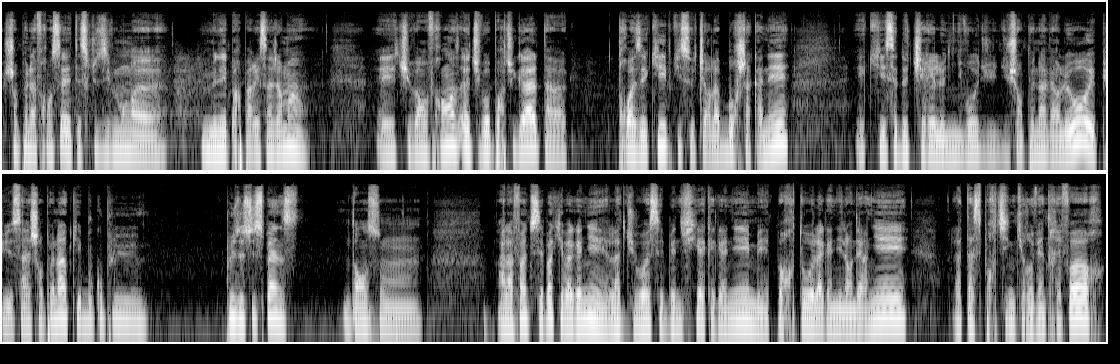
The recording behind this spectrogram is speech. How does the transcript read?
championnat français est exclusivement mené par Paris Saint-Germain. Et tu vas en France, tu vas au Portugal, tu as trois équipes qui se tirent la bourre chaque année et qui essaient de tirer le niveau du, championnat vers le haut. Et puis c'est un championnat qui est beaucoup plus, plus de suspense dans son. À la fin, tu sais pas qui va gagner. Là, tu vois, c'est Benfica qui a gagné, mais Porto l'a gagné l'an dernier. La TAS Sporting qui revient très fort.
